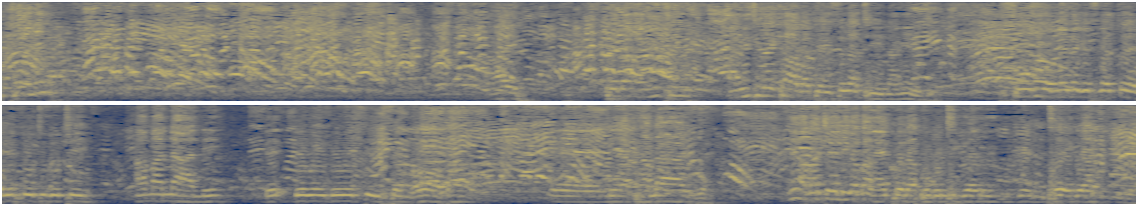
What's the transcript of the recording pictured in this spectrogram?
utheni hayi phela angithi angithi lekhaya badayisela thina ngithi so sibacele futhi ukuthi amanani be- bewe- bewehlise ngoba eh niyakhalaza ningabatsheli ke abangekho lapho ukuthi kuyengitheke kuyabile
